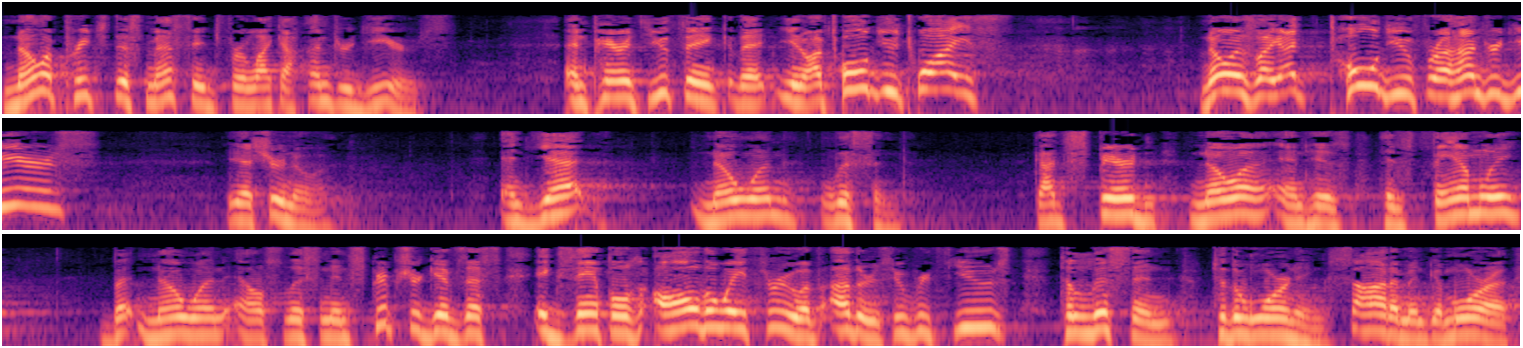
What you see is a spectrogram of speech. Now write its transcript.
Noah preached this message for like a hundred years. And parents, you think that, you know, I've told you twice. Noah's like, I told you for a hundred years. Yeah, sure, Noah. And yet, no one listened. God spared Noah and his, his family, but no one else listened. And scripture gives us examples all the way through of others who refused to listen to the warning. Sodom and Gomorrah,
